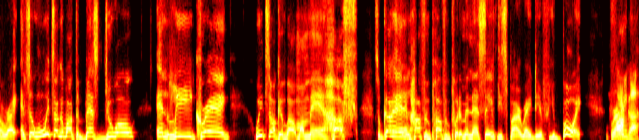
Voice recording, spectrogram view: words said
All right. And so when we talk about the best duo in the league, Craig, we talking about my man Huff. So go ahead Yeah. and huff and puff and put him in that safety spot right there for your boy. Right. Fanga.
